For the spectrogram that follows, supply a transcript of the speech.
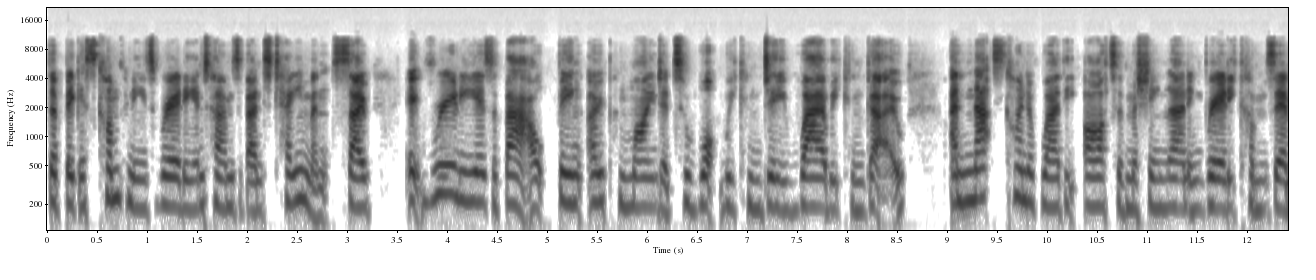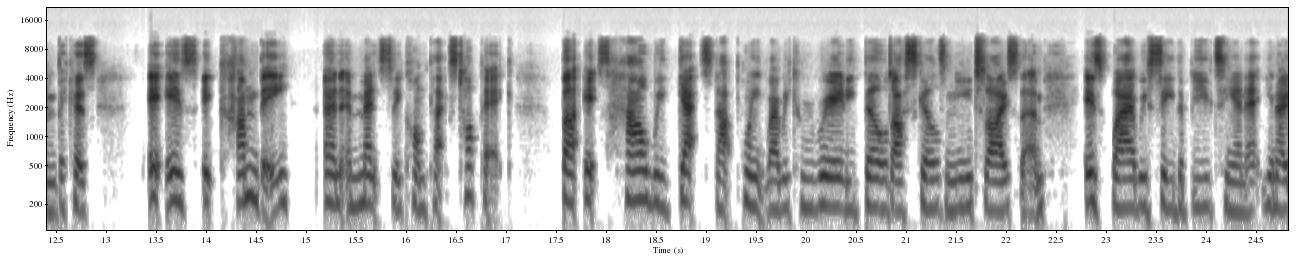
the biggest companies really in terms of entertainment. So it really is about being open minded to what we can do where we can go. And that's kind of where the art of machine learning really comes in because it is it can be an immensely complex topic but it's how we get to that point where we can really build our skills and utilize them is where we see the beauty in it. You know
